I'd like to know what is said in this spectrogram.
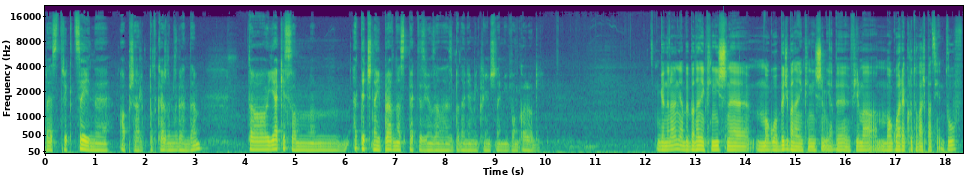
restrykcyjny obszar pod każdym względem, to jakie są mm, etyczne i prawne aspekty związane z badaniami klinicznymi w onkologii? Generalnie, aby badanie kliniczne mogło być badaniem klinicznym i aby firma mogła rekrutować pacjentów,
